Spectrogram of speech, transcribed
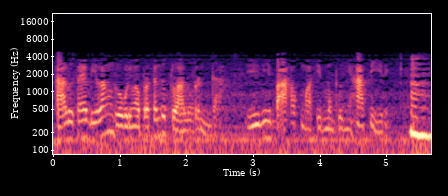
Kalau saya bilang 25% itu terlalu rendah. Ini Pak Ahok masih mempunyai hati ini Hmm.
